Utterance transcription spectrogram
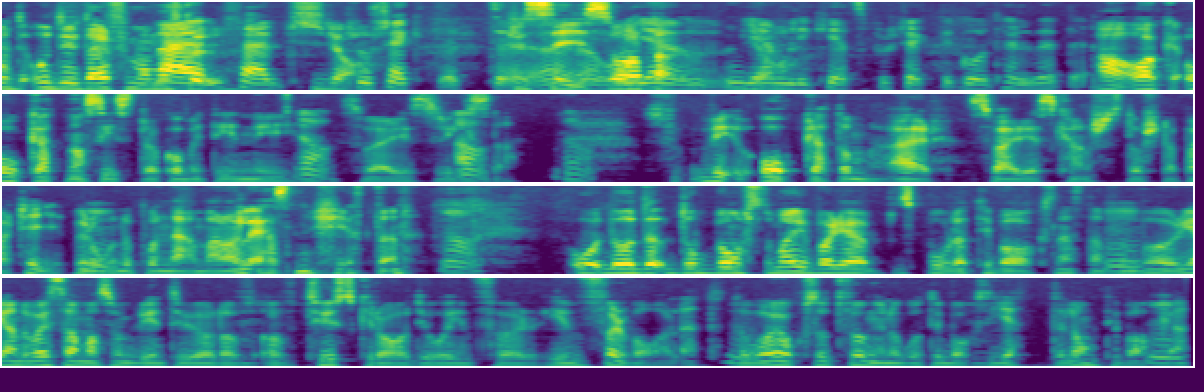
och, och det är därför man måste... välfärdsprojektet eh, Precis, och och att- jäm, ja. jämlikhetsprojektet går åt helvete. Ja, och, och att nazister har kommit in i Ja. Sveriges riksdag. Ja. Och att de är Sveriges kanske största parti beroende Mm. på när man har läst nyheten. Och då, då, då måste man ju börja spola tillbaks nästan från Mm. början. Det var ju samma som blev intervjuad av, av tysk radio inför, inför valet. Då Mm. var jag också tvungen att gå tillbaks jättelångt tillbaka. Mm.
